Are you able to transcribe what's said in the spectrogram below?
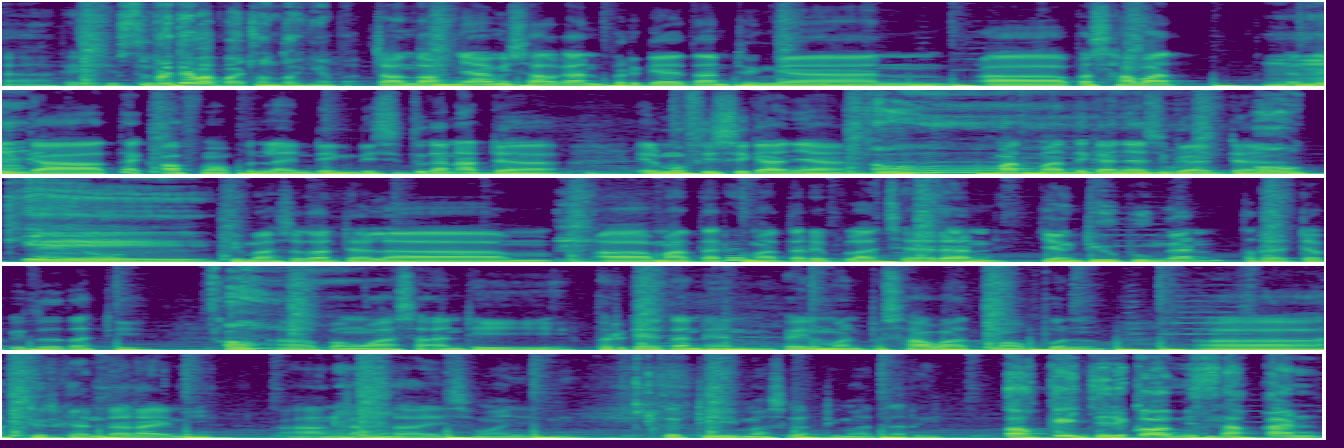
Ya, kayak gitu. Seperti apa Pak contohnya Pak? Contohnya misalkan berkaitan dengan uh, pesawat Mm-hmm. ketika take off maupun landing. Di situ kan ada ilmu fisikanya. Oh. Matematikanya juga ada. Oke. Yaitu dimasukkan dalam uh, materi-materi pelajaran yang dihubungkan terhadap itu tadi. Oh. Uh, penguasaan di berkaitan dengan keilmuan pesawat maupun uh, dirgantara ini, angkasa Mm-hmm. semuanya ini. Itu dimasukkan di materi. Oke, jadi kalau misalkan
